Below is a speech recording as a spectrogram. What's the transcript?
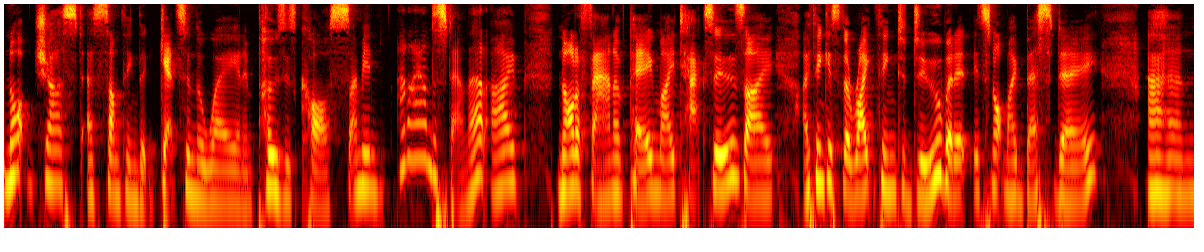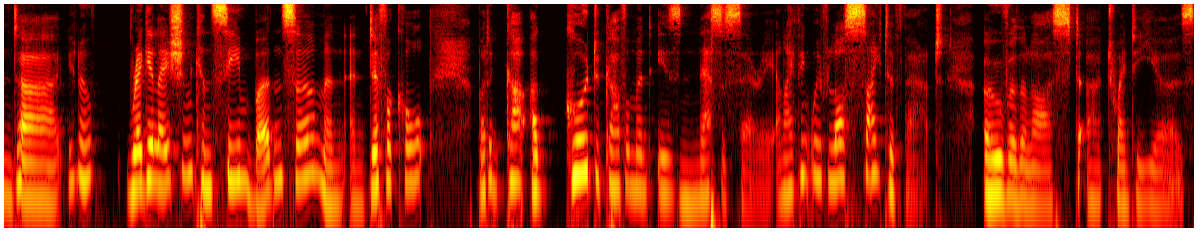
not just as something that gets in the way and imposes costs. I mean, and I understand that. I'm not a fan of paying my taxes. I, I think it's the right thing to do, but it, it's not my best day. And, uh, you know, regulation can seem burdensome and, and difficult, but a, go- a good government is necessary. And I think we've lost sight of that over the last uh, 20 years.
